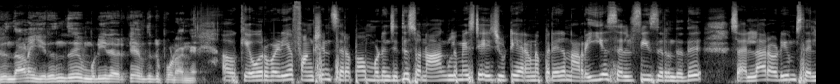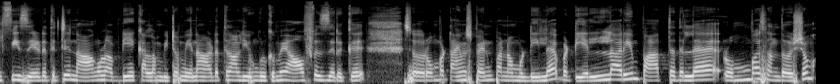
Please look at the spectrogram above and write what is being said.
இருந்தாலும் இருந்து முடியிற வரைக்கும் இருந்துட்டு போனாங்க. ஓகே ஒரு வழியா நிறைய ஃபங்க்ஷன் சிறப்பாக முடிஞ்சுது. ஸோ நாங்களுமே ஸ்டேஜ் விட்டு இறங்கின பிறகு நிறைய செல்ஃபீஸ் இருந்தது. ஸோ எல்லாரோடையும் செல்ஃபீஸ் எடுத்துட்டு நாங்களும் அப்படியே கிளம்பிட்டோம். ஏன்னா அடுத்த நாள் இவங்களுக்குமே ஆஃபீஸ் இருக்குது ஸோ ரொம்ப டைம் ஸ்பெண்ட் பண்ண முடியல. பட் எல்லாரையும் பார்த்ததுல ரொம்ப சந்தோஷம்.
